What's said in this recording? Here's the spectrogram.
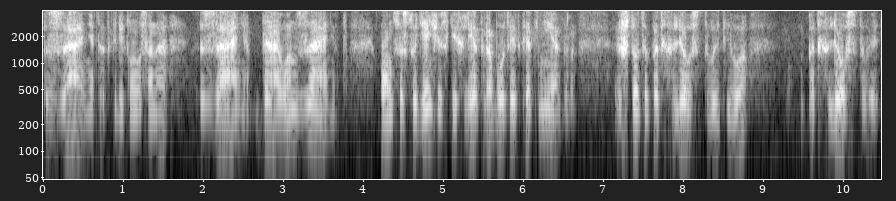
Занят, откликнулась она. Занят, да, он занят. Он со студенческих лет работает как негр. Что-то подхлестывает его, подхлестывает.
